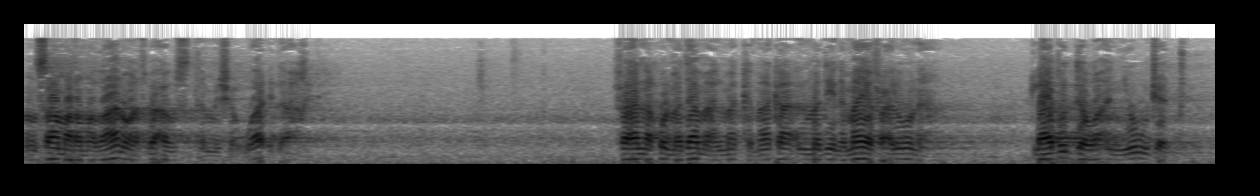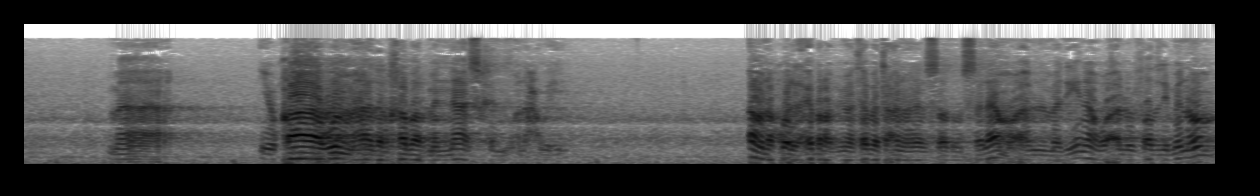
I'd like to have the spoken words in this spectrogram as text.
من صام رمضان وأتبعه ستا من شوال إلى آخره. فهل نقول ما دام أهل مكة ما كان المدينة ما يفعلونه لا بد وأن يوجد ما يقاوم هذا الخبر من ناسخ ونحوه أو نقول العبرة بما ثبت عنه عليه الصلاة والسلام وأهل المدينة وأهل الفضل منهم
